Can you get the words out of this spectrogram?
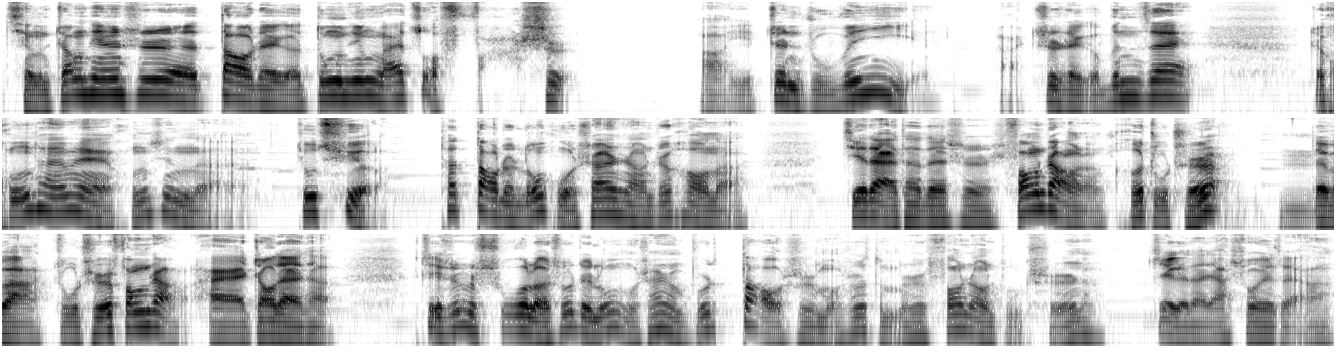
请张天师到这个东京来做法事，啊，以镇住瘟疫，啊，治这个瘟灾。这洪太尉洪信呢就去了。他到这龙虎山上之后呢，接待他的是方丈和主持，嗯对吧？主持方丈，哎，招待他。这时候说了，说这龙虎山上不是道士吗？说怎么是方丈主持呢？这个大家说一嘴啊。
